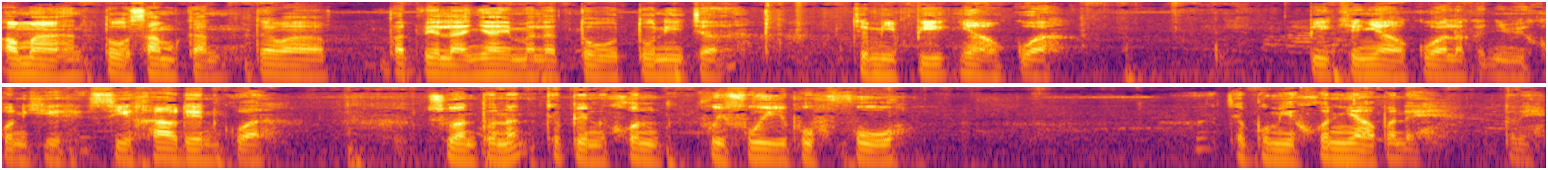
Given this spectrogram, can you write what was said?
เอามาโตวซ้ำกัน แต่ว่าวัดเวลาใหญ่มาและโตวตัวนี้จะจะมีปีกยาวกว่า ปีกจะยาวกว่าแล้วก็จะมีคนขี้สีขาวเด่นกว่า ส่วนตัวนั้นจะเป็นคนฟุยฟุยฟูฟู จะบ่มีคนยาวปานใดตัวนี้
